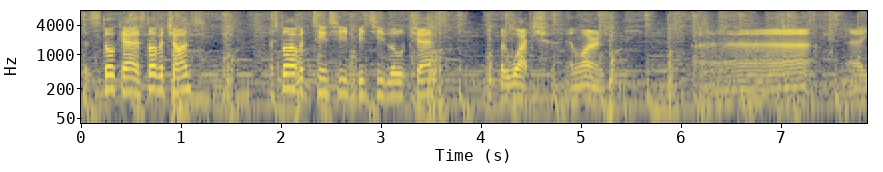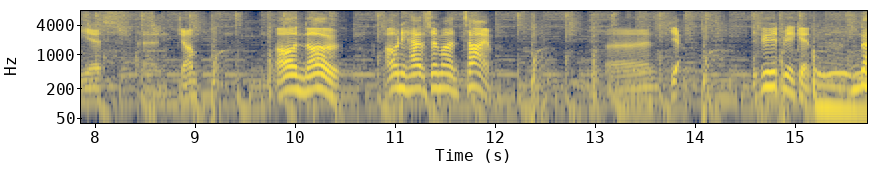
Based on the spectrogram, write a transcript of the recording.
It's still okay. I still have a chance. I still have a teensy bitty little chance. But watch and learn. Uh, uh, yes, and jump. Oh no! I only have so much time. And yeah. If you hit me again. No!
